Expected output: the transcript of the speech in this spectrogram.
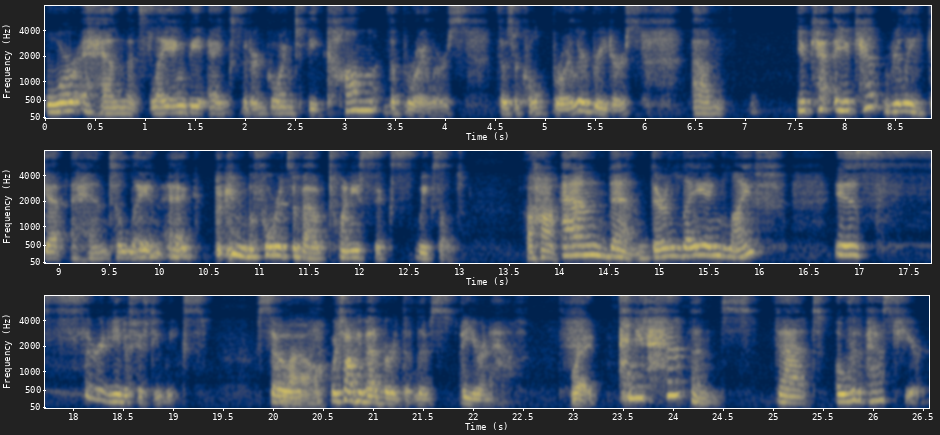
or a hen that's laying the eggs that are going to become the broilers, those are called broiler breeders. Um, you can't you can't really get a hen to lay an egg before it's about 26 weeks old. Uh huh. And then their laying life is 30 to 50 weeks. So Wow. we're talking about a bird that lives a year and a half. Right. And it happens that over the past year,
